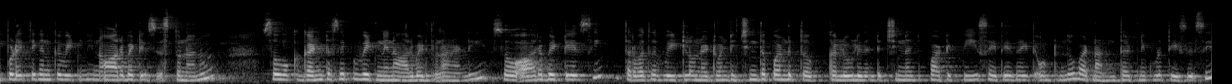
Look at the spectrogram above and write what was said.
ఇప్పుడైతే కనుక వీటిని నేను ఆరబెట్టేసేస్తున్నాను. సో ఒక గంట సేపు వీటిని నేను ఆరబెడుతున్నానండి. సో ఆరబెట్టేసి తర్వాత వీటిలో ఉన్నటువంటి చింతపండు తొక్కలు లేదంటే చిన్నపాటి పీస్ అయితే ఏదైతే ఉంటుందో వాటిని అంతటిని కూడా తీసేసి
